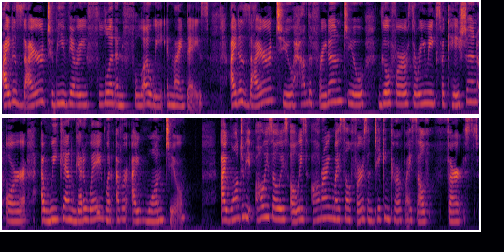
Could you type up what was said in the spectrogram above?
I desire to be very fluid and flowy in my days. I desire to have the freedom to go for three weeks vacation or a weekend getaway whenever I want to. I want to be always, always, always honoring myself first and taking care of myself first.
